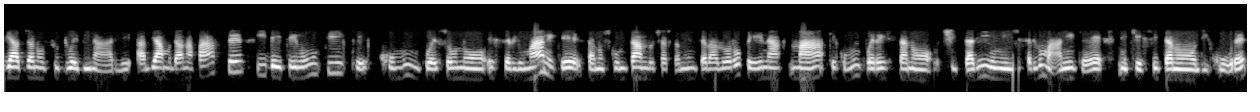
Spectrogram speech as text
viaggiano su due binari. Abbiamo da una parte i detenuti che comunque sono esseri umani che stanno scontando certamente la loro pena, ma che comunque restano cittadini, esseri umani che necessitano di cure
